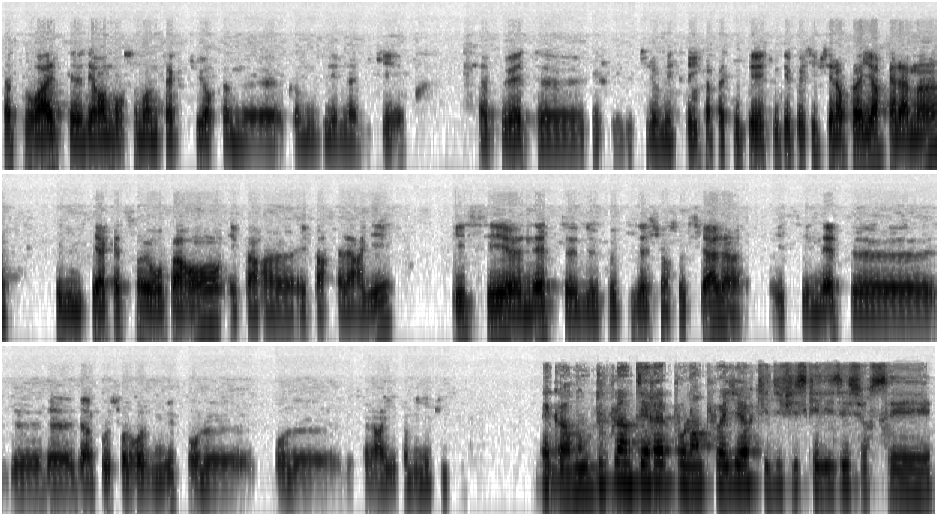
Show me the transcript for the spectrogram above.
Ça pourra être des remboursements de factures comme, euh, comme vous venez de l'indiquer. Ça peut être euh, quelque chose de kilométrique. Enfin, tout est, tout est possible. C'est l'employeur qui a la main. C'est limité à 400 euros par an et par, euh, et par salarié. Et c'est net de cotisation sociale et c'est net d'impôt sur le revenu pour le, pour le, salarié qui en bénéficie. D'accord, donc double intérêt pour l'employeur qui est défiscalisé sur, ces,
